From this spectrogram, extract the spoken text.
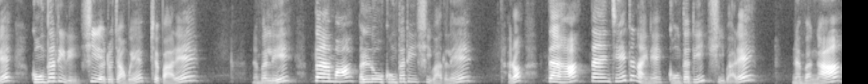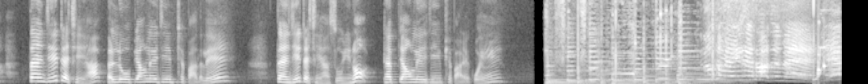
တဲ့ဂုံတက်တီတွေရှိတဲ့အတွက်ကြောင့်ပဲဖြစ်ပါတယ်နံပါတ်၄တန်မှာဘလို့ဂုံတက်တီရှိပါသလဲအဲ့တော့တန်ဟာတန်ကြီးတက်နိုင်တဲ့ဂုံတက်တီရှိပါတယ်နံပါတ်5တန်ကြီးတက်ခြင်းဟာဘလို့ပြောင်းလဲခြင်းဖြစ်ပါသလဲ တန်ကြီးတက်ခြင်းဟာဆိုရင်တော့ဓာတ်ပြောင်းလဲခြင်းဖြစ်ပါတယ်ကွယ်လူခမေးနဲ့စားခြင်းပဲเย้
